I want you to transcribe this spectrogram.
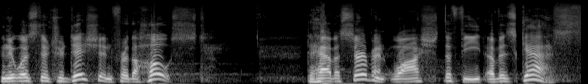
And it was the tradition for the host to have a servant wash the feet of his guests.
